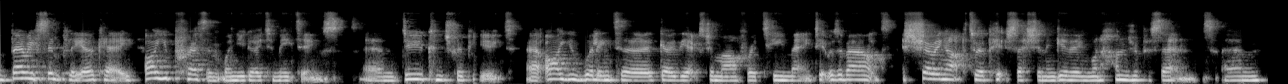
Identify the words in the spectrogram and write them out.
very simply, okay, are you present when you go to meetings? Um, do you contribute? Uh, are you willing to go the extra mile for a teammate? It was about showing up to a pitch session and giving 100%. Um,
